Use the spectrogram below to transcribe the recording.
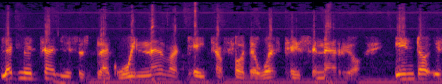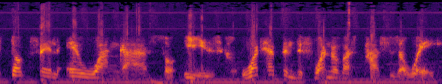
Let me tell you sis black we never cater for the worst case scenario into istokfel ewa ngaso is what happens if one of us passes away?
